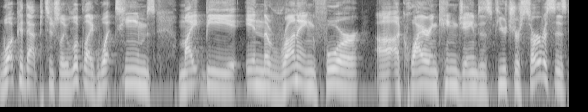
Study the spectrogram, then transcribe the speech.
What could that potentially look like? What teams might be in the running for uh, acquiring King James's future services?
